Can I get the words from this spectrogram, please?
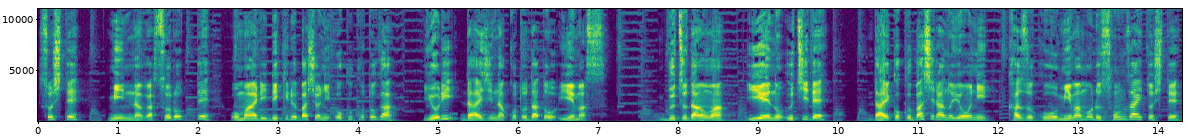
そしてみんなが揃ってお参りできる場所に置くことがより大事なことだと言えます。仏壇は家の内で大黒柱のように家族を見守る存在として、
